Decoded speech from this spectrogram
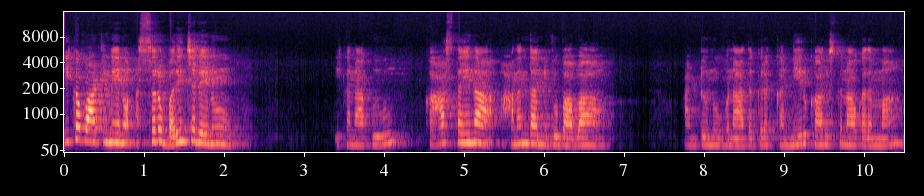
ఇక వాటిని నేను అస్సలు భరించలేను. ఇక నాకు కాస్తైనా ఆనందాన్ని ఇవ్వు బాబా. అంటూ నువ్వు నా దగ్గర కన్నీరు కారుస్తున్నావు కదమ్మా.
